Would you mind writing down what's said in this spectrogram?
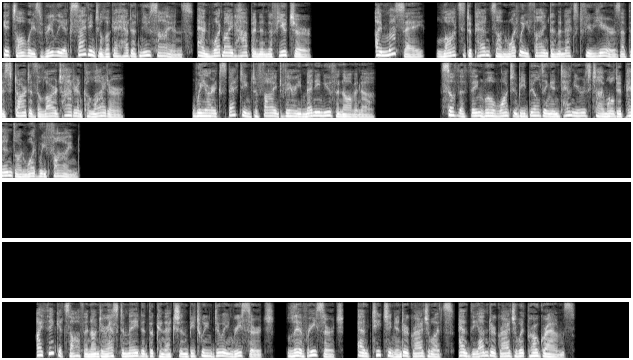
It's always really exciting to look ahead at new science and what might happen in the future. I must say, lots depends on what we find in the next few years at the start of the Large Hadron Collider. We are expecting to find very many new phenomena. So the thing we'll want to be building in 10 years' time will depend on what we find. I think it's often underestimated the connection between doing research, live research, and teaching undergraduates and the undergraduate programs.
